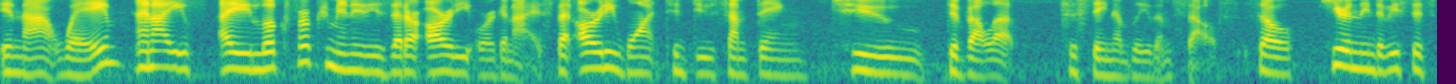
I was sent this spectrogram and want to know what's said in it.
in that way and I I look for communities that are already organized, that already want to do something to develop sustainably themselves. So here in Linda Vista, it's,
